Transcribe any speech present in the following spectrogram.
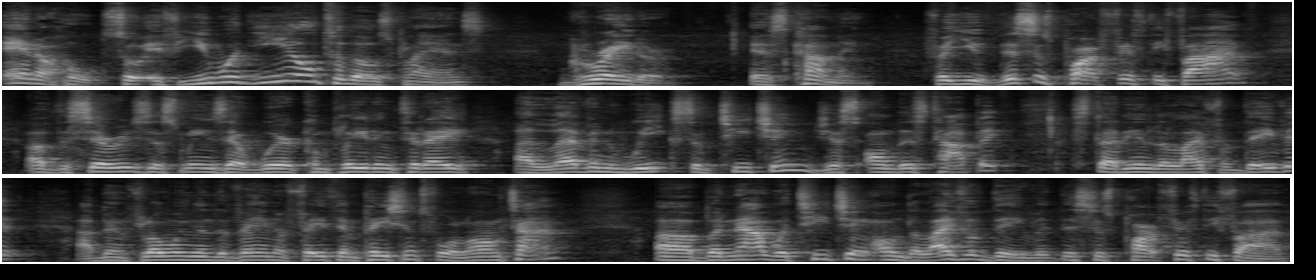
and a hope. So if you would yield to those plans, greater is coming for you. This is part 55 of the series. This means that we're completing today 11 weeks of teaching just on this topic, studying the life of David. I've been flowing in the vein of faith and patience for a long time. Uh, but now we're teaching on the life of David. This is part 55.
